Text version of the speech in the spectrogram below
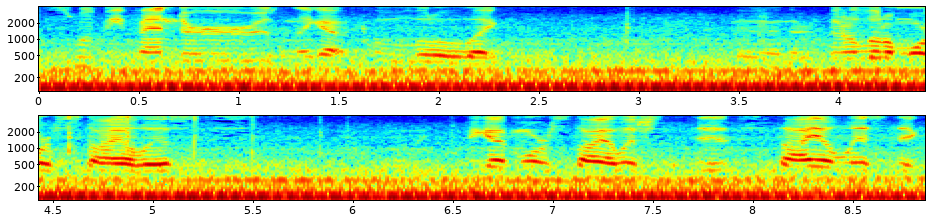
swoopy fenders, and they got cool little like you know, they're, they're a little more stylists. They got more stylish stylistic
